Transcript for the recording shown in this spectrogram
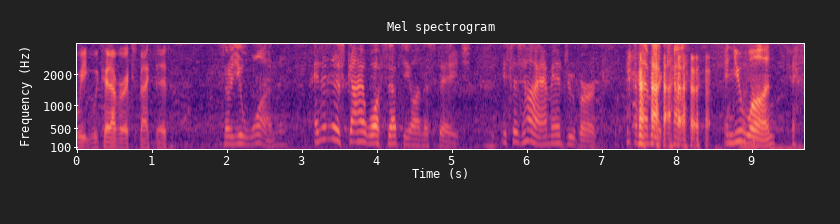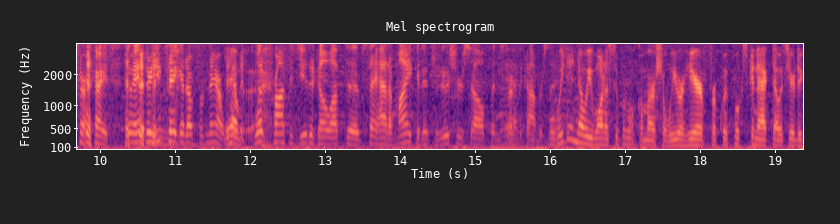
we, we could ever expected. So you won, and then this guy walks up to you on the stage. He says, hi, I'm Andrew Berg, and I'm an accountant. And you won. right, so Andrew, you take it up from there. Yeah. What, what prompted you to go up to say hi to Mike and introduce yourself and start Yeah. the conversation? Well, we didn't know we won a Super Bowl commercial. We were here for QuickBooks Connect. I was here to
